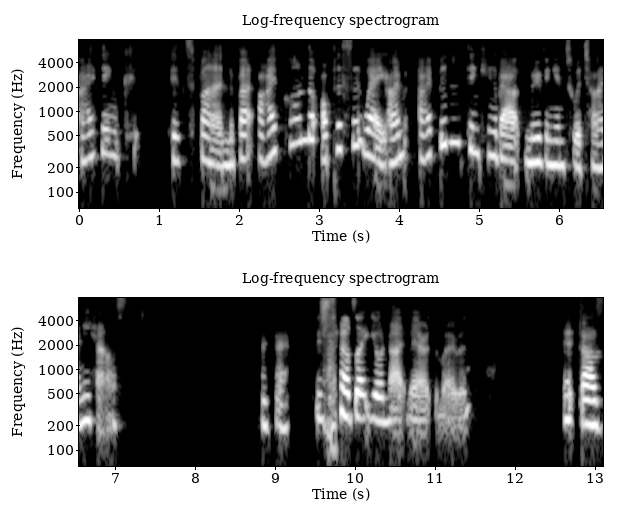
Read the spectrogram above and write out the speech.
I think it's fun, but I've gone the opposite way. I'm I've been thinking about moving into a tiny house. Okay. Which sounds like your nightmare at the moment. It does.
